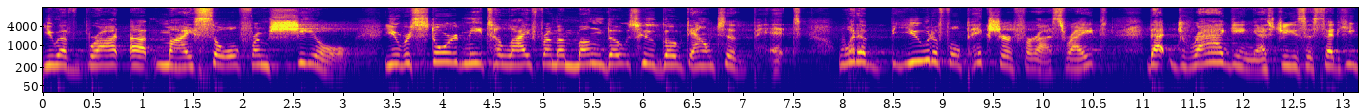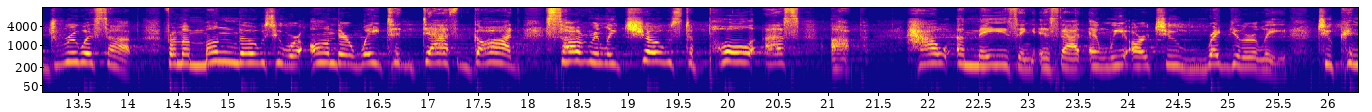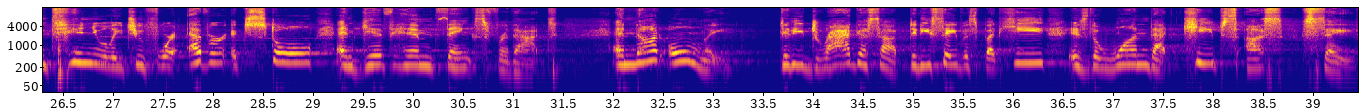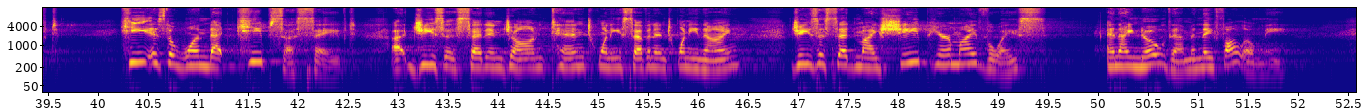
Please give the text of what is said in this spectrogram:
you have brought up my soul from Sheol. You restored me to life from among those who go down to the pit. What a beautiful picture for us, right? That dragging, as Jesus said, He drew us up from among those who were on their way to death. God sovereignly chose to pull us up. How amazing is that? And we are to regularly, to continually, to forever extol and give him thanks for that. And not only did he drag us up, did he save us, but he is the one that keeps us saved. He is the one that keeps us saved. Uh, Jesus said in John 10 27 and 29, Jesus said, My sheep hear my voice and I know them and they follow me.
